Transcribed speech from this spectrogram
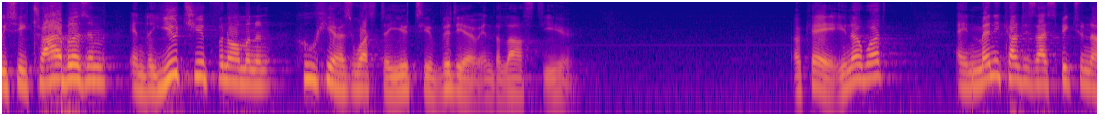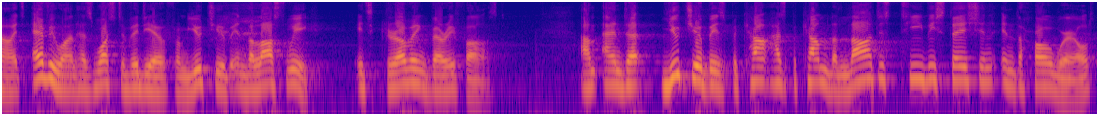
We see tribalism in the YouTube phenomenon. Who here has watched a YouTube video in the last year? Okay, you know what? In many countries I speak to now, it's everyone has watched a video from YouTube in the last week. It's growing very fast. Um, and uh, YouTube become, has become the largest TV station in the whole world.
